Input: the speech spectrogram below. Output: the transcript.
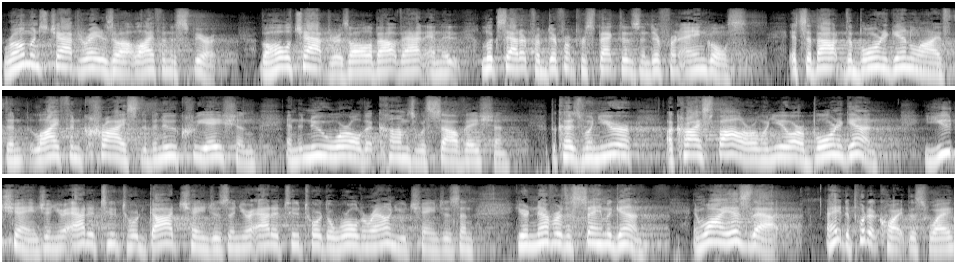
Romans chapter 8 is about life in the Spirit. The whole chapter is all about that, and it looks at it from different perspectives and different angles. It's about the born again life, the life in Christ, the new creation, and the new world that comes with salvation. Because when you're a Christ follower, when you are born again, you change and your attitude toward God changes and your attitude toward the world around you changes and you're never the same again. And why is that? I hate to put it quite this way,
